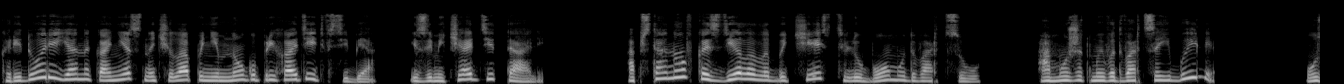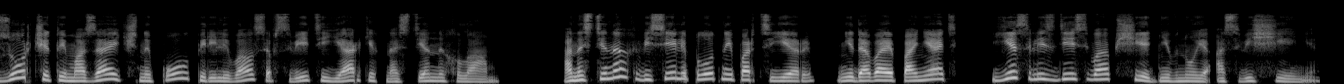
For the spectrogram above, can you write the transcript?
коридоре я, наконец, начала понемногу приходить в себя и замечать детали. Обстановка сделала бы честь любому дворцу. А может, мы во дворце и были? Узорчатый мозаичный пол переливался в свете ярких настенных ламп. А на стенах висели плотные портьеры, не давая понять, есть ли здесь вообще дневное освещение.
